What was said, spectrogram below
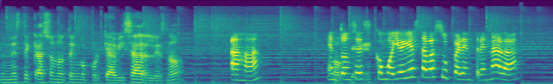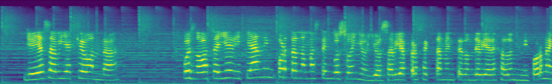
en este caso no tengo por qué avisarles, ¿no? Ajá. Entonces, como yo ya estaba súper entrenada, yo ya sabía qué onda, pues no batallé. Dije, ah, no importa, nada más tengo sueño. Yo sabía perfectamente dónde había dejado mi uniforme.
